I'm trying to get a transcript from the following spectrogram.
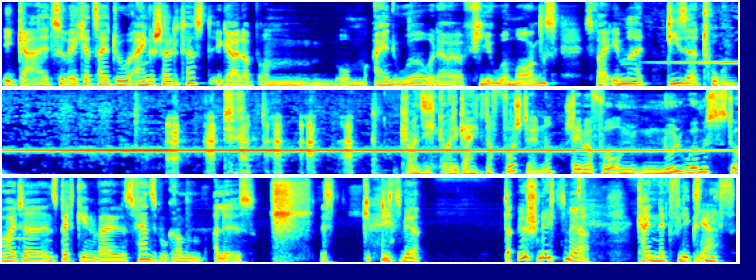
Egal zu welcher Zeit du eingeschaltet hast, egal ob um, um 1 Uhr oder 4 Uhr morgens, es war immer dieser Ton. Kann man sich heute gar nicht noch vorstellen, ne? Stell dir mal vor, um 0 Uhr müsstest du heute ins Bett gehen, weil das Fernsehprogramm alle ist. Es gibt nichts mehr. Da ist nichts mehr. Kein Netflix, Ja. nichts.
